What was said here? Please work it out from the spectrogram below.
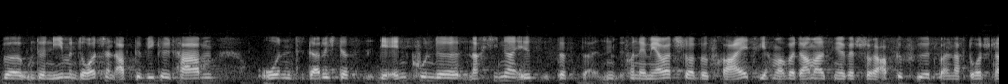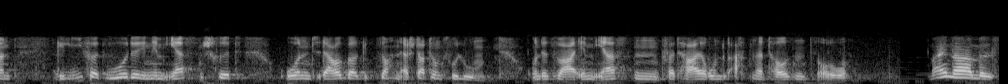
über Unternehmen in Deutschland abgewickelt haben. Und dadurch, dass der Endkunde nach China ist, ist das von der Mehrwertsteuer befreit. Wir haben aber damals Mehrwertsteuer abgeführt, weil nach Deutschland geliefert wurde in dem ersten Schritt und darüber gibt es noch ein Erstattungsvolumen. Und es war im ersten Quartal rund 800.000 Euro. Mein Name ist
